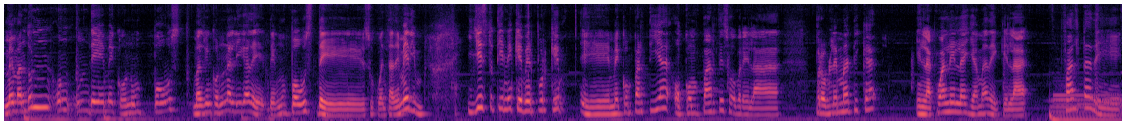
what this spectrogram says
me mandó un, DM con un post, más bien con una liga de, un post de su cuenta de Medium. Y esto tiene que ver porque me compartía o comparte sobre la problemática en la cual él la llama de que la falta de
